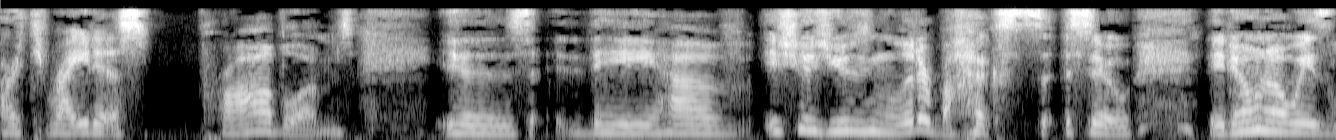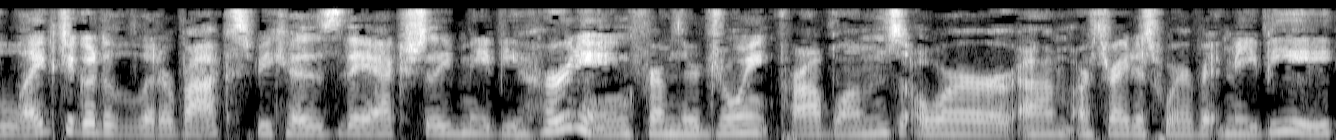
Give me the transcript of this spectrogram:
arthritis problems is they have issues using the litter box. So they don't always like to go to the litter box because they actually may be hurting from their joint problems or um, arthritis, wherever it may be.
